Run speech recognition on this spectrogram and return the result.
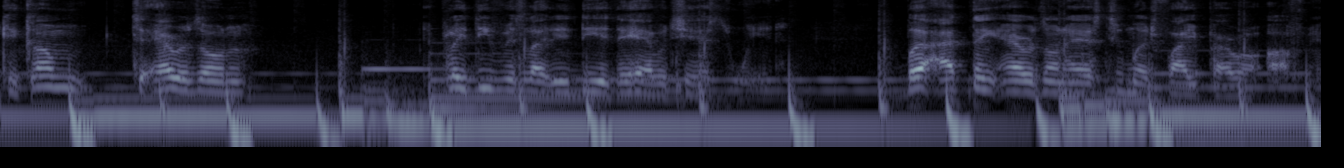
can come to Arizona and play defense like they did, they have a chance to win. But I think Arizona has too much firepower on offense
